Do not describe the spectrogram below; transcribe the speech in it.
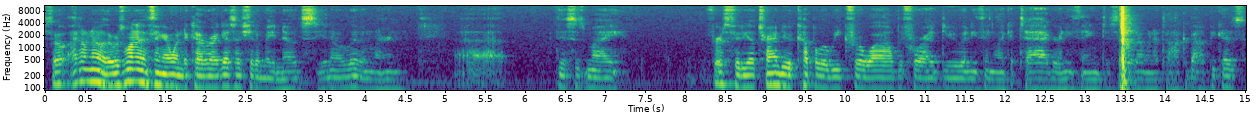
So I don't know. There was one other thing I wanted to cover. I guess I should have made notes. You know, live and learn this is my first video, I'll try and do a couple a week for a while before I do anything like a tag or anything to say what I want to talk about because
